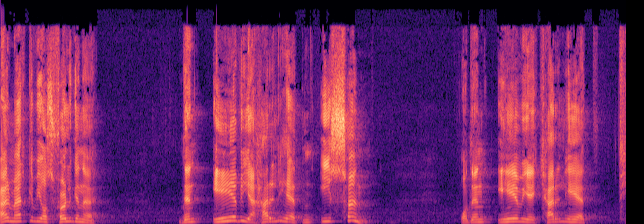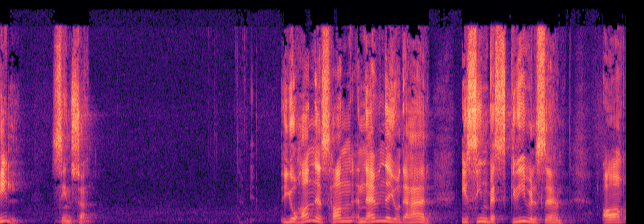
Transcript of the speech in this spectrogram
Her merker vi oss følgende den evige herligheten i Sønn og den evige kjærlighet til sin sønn. Johannes han nevner jo det her i sin beskrivelse av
